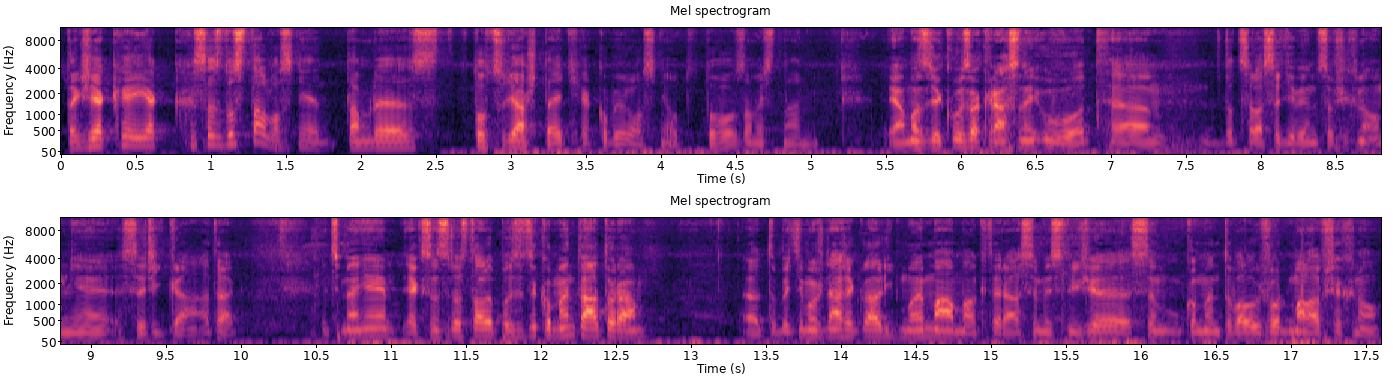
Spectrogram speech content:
Takže jak, jak se dostal vlastně tam, kde to, co děláš teď, jakoby vlastně od toho zaměstnání? Já moc děkuji za krásný úvod. Um, docela se divím, co všechno o mě se říká a tak. Nicméně, jak jsem se dostal do pozice komentátora, eh, to by ti možná řekla líp moje máma, která si myslí, že jsem komentoval už od mala všechno.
